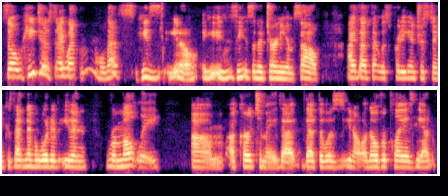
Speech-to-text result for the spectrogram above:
So he just I went, mm, well, that's he's you know he's he's an attorney himself. I thought that was pretty interesting because that never would have even remotely um, occurred to me that that there was you know an overplay as the un-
